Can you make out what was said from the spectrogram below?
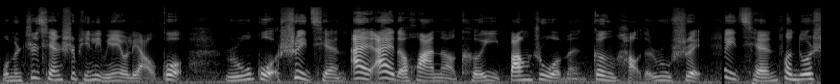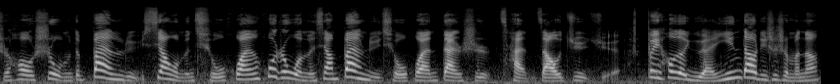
我们之前视频里面有聊过。如果睡前爱爱的话呢，可以帮助我们更好的入睡。睡前很多时候是我们的伴侣向我们求欢，或者我们向伴侣求欢，但是惨遭拒绝。背后的原因到底是什么呢？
